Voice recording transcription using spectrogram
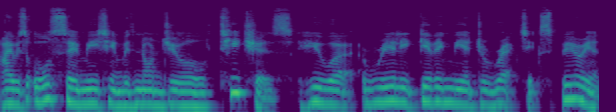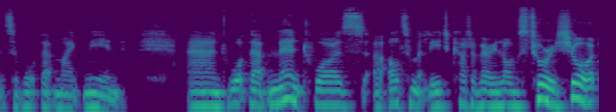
I was also meeting with non dual teachers who were really giving me a direct experience of what that might mean. And what that meant was uh, ultimately, to cut a very long story short,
